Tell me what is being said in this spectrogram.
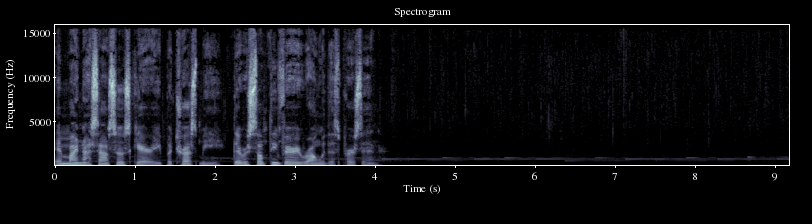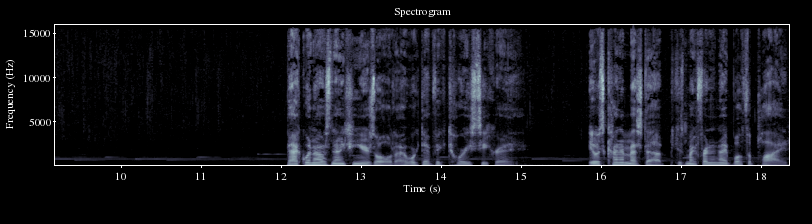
It might not sound so scary, but trust me, there was something very wrong with this person. Back when I was 19 years old, I worked at Victoria's Secret. It was kind of messed up because my friend and I both applied,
